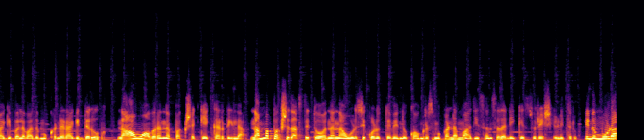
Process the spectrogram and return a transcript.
ರಾಜಕೀಯವಾಗಿ ಬಲವಾದ ಮುಖಂಡರಾಗಿದ್ದರು ನಾವು ಅವರನ್ನ ಪಕ್ಷಕ್ಕೆ ಕರೆದಿಲ್ಲ. ನಮ್ಮ ಪಕ್ಷದ ಅಸ್ತಿತ್ವವನ್ನು ನಾವು ಉಳಿಸಿಕೊಳ್ಳುತ್ತೇವೆ ಎಂದು ಕಾಂಗ್ರೆಸ್ ಮುಖಂಡ ಮಾಜಿ ಸಂಸದ ಡಿಕೆ ಸುರೇಶ್ ಹೇಳಿದರು. ಇನ್ನು ಮೂಡಾ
